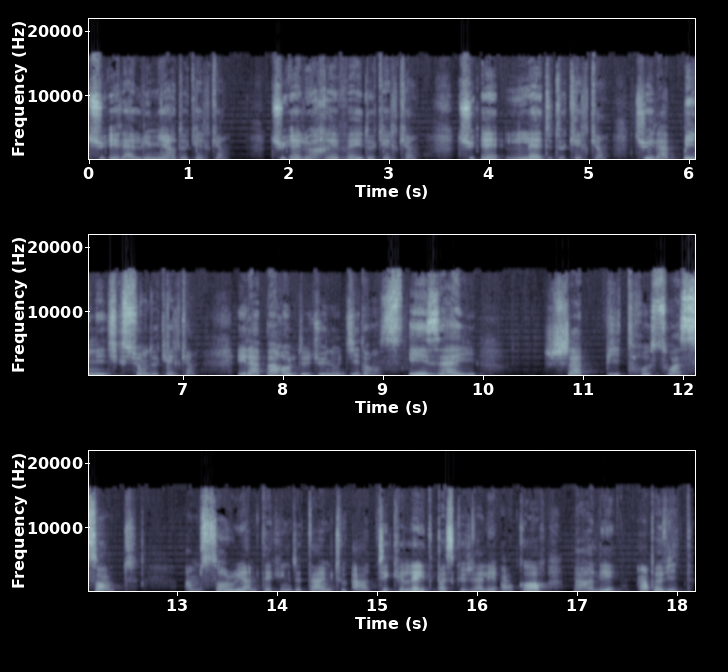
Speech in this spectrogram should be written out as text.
tu es la lumière de quelqu'un. Tu es le réveil de quelqu'un. Tu es l'aide de quelqu'un. Tu es la bénédiction de quelqu'un. Et la parole de Dieu nous dit dans Ésaïe chapitre 60, I'm sorry, I'm taking the time to articulate parce que j'allais encore parler un peu vite.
